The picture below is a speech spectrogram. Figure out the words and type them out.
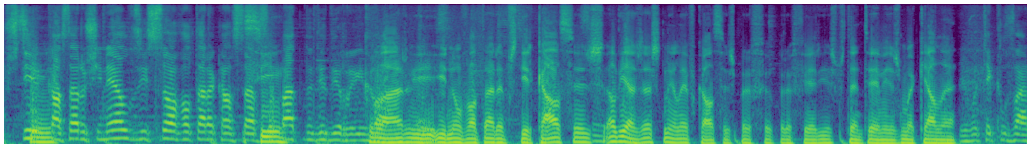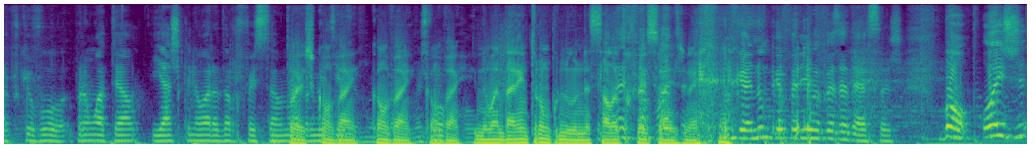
vestir, Sim. calçar os chinelos e só voltar a calçar Sim. sapato no dia de ir Claro, e, e, não voltar a vestir calças. Aliás, acho que nem levo calças para, para férias, portanto é mesmo aquela. Eu vou ter que levar porque eu vou para um hotel e acho que na hora da refeição não é pois, é convém, convém, convém. Vou, vou... E não andar em tronco nu na sala de refeições, não é? Nunca, nunca faria uma coisa dessas. Bom, hoje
